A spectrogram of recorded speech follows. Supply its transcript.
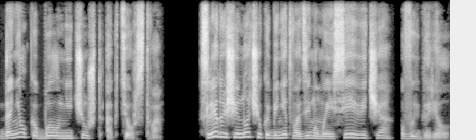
Данилка был не чужд актерства. Следующей ночью кабинет Вадима Моисеевича выгорел.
